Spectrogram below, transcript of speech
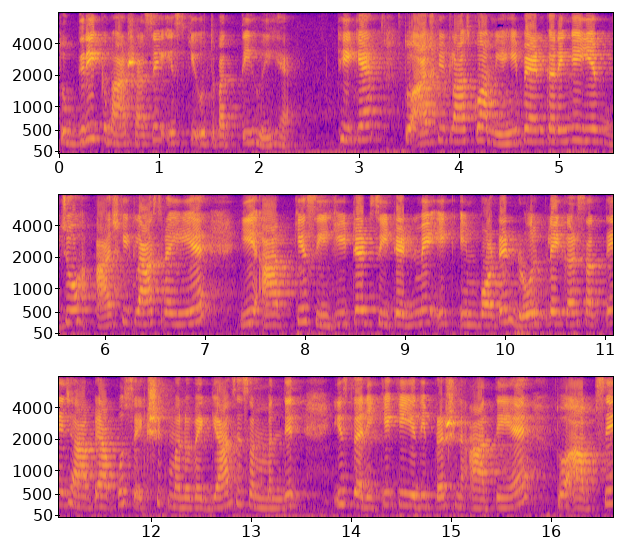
तो ग्रीक भाषा से इसकी उत्पत्ति हुई है। ठीक है? तो आज की क्लास को हम यहीं पे एंड करेंगे। ये जो आज की क्लास रही है, ये आपके सी जी टेड सी टेड में एक इंपॉर्टेंट रोल प्ले कर सकते हैं, जहाँ पे आपको शैक्षिक मनोविज्ञान से संबंधित इस तरीके के यदि प्रश्न आते हैं तो आपसे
